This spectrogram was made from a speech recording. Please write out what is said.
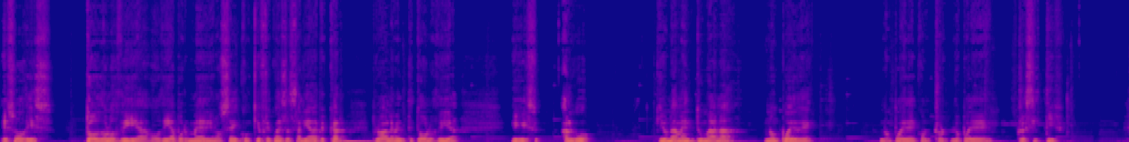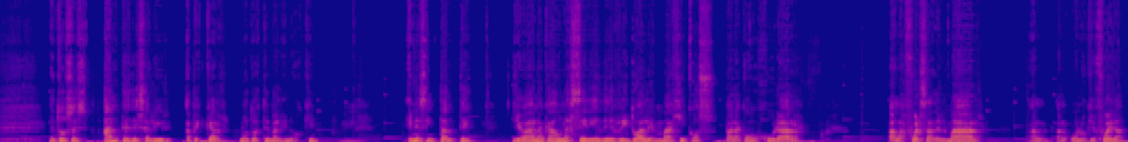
Eso es todos los días o día por medio, no sé con qué frecuencia salían a pescar, probablemente todos los días. Es algo que una mente humana no puede, no puede, no puede resistir. Entonces, antes de salir a pescar, notó este Malinowski, en ese instante llevaban a cabo una serie de rituales mágicos para conjurar a las fuerzas del mar o lo que fuera.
